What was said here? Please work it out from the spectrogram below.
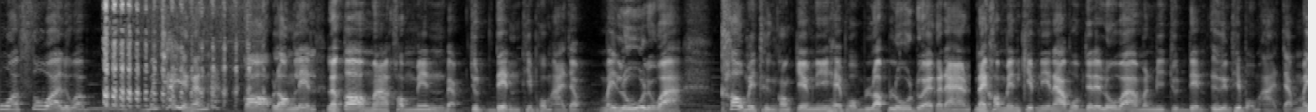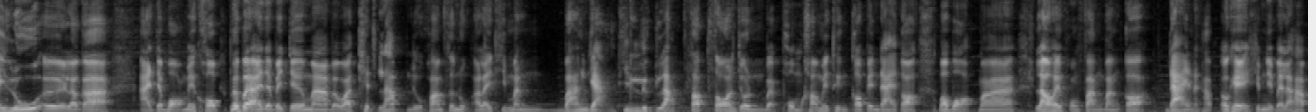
มั่วซั่วหรือว่า ไม่ใช่อย่างนั้นนะก็ลองเล่น แล้วก็มาคอมเมนต์แบบจุดเด่นที่ผมอาจจะไม่รู้หรือว่าเข้าไม่ถึงของเกมนี้ให้ผมรับรู้ด้วยก็ได้ ในคอมเมนต์คลิปนี้นะ ผมจะได้รู้ว่ามันมีจุดเด่นอื่นที่ผมอาจจะไม่รู้เออ แล้วก็อาจจะบอกไม่ครบ เพื่อนๆอาจจะไปเจอมาแบบว่าเคล็ดลับ หรือความสนุกอะไรที่มันบางอย่างที่ลึกลับซับซ้อนจนแบบผมเข้าไม่ถึงก็เป็นได้ก็มาบอกมาเล่าให้ผมฟังบ้างก็ได้นะครับ โอเค คลิปนี้ไปแล้วครับ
